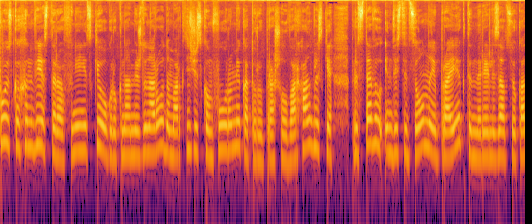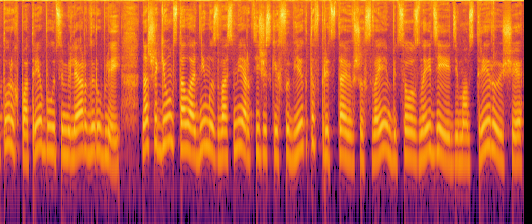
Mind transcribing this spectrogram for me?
поисках инвесторов Ненецкий округ на Международном арктическом форуме, который прошел в Архангельске, представил инвестиционные проекты, на реализацию которых потребуются миллиарды рублей. Наш регион стал одним из восьми арктических субъектов, представивших свои амбициозные идеи, демонстрирующие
